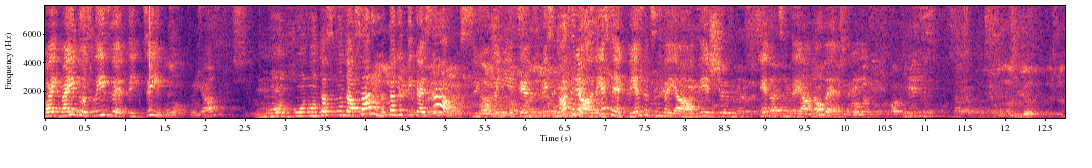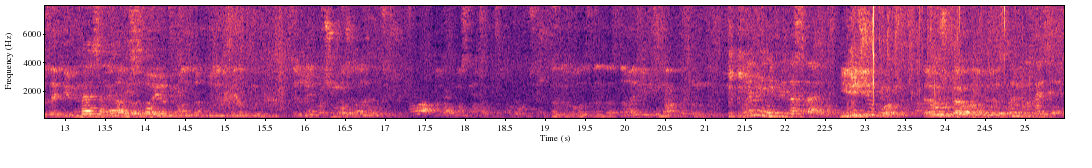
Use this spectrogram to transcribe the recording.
Vai, vai iedos līdzvērtīgu dzīvokli, jā? Ja? Un, un, un, tas, un tā saruna tagad tikai sākas, jo viņi tie visi materiāli ir iesniegti 11. tieši 11. novembrī. Mēs esam Ничего. э, Ну, как, что? э, Вы вы хозяин.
